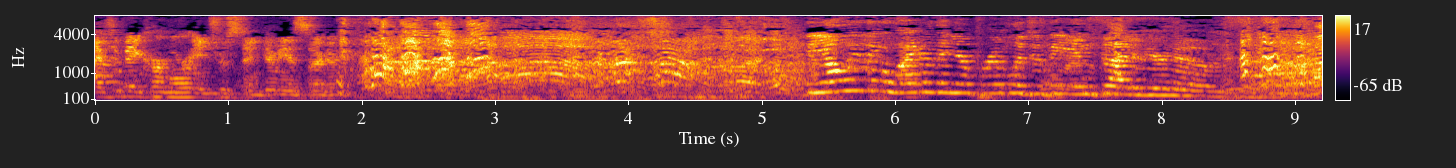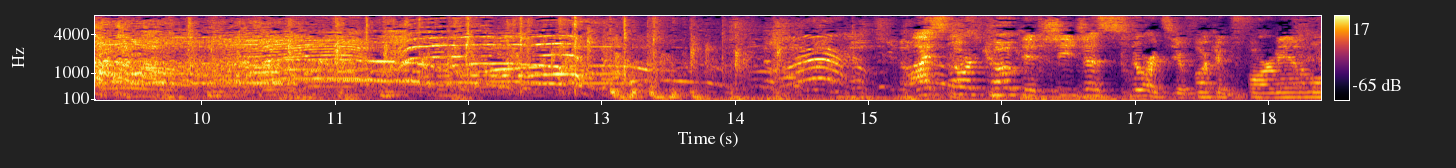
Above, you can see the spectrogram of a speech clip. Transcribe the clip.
I have to make her more interesting. Give me a second. The only thing whiter than your privilege is the inside of your nose. I snort coke and she just snorts, you fucking farm animal.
